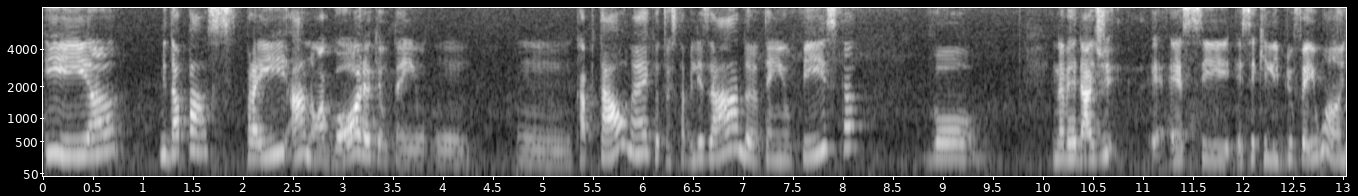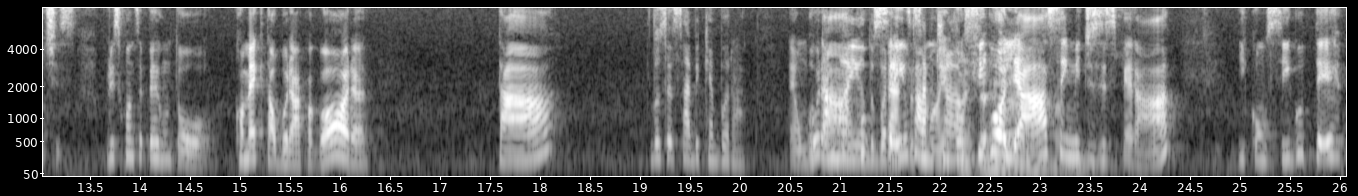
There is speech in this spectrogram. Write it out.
e ia me dar paz para ir ah não agora que eu tenho um, um capital né que eu estou estabilizada eu tenho pista vou e na verdade é- esse esse equilíbrio veio antes por isso quando você perguntou como é que tá o buraco agora tá Você sabe que é buraco. É um O buraco. tamanho do buraco, sei o sabe tamanho. Eu é- consigo olhar sem me desesperar e consigo ter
